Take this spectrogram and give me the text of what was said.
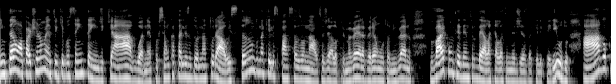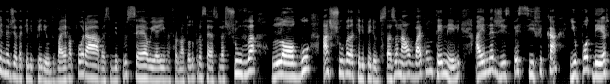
Então, a partir do momento em que você entende que a água, né, por ser um catalisador natural, estando naquele espaço sazonal, seja ela primavera, verão, outono, inverno, vai conter dentro dela aquelas energias daquele período, a água com a energia daquele período vai evaporar, vai subir para o céu e aí vai formar todo o processo da chuva. Logo, a chuva daquele período sazonal vai conter nele a energia específica e o poder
